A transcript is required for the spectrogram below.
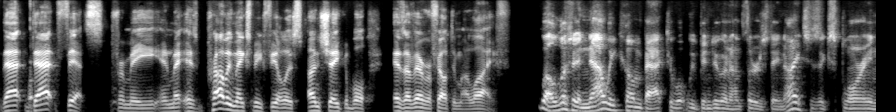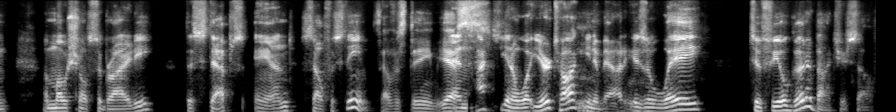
That that fits for me and it probably makes me feel as unshakable as i've ever felt in my life. Well listen now we come back to what we've been doing on thursday nights is exploring emotional sobriety, the steps, and self esteem. Self esteem, yes. And that's, you know, what you're talking about mm-hmm. is a way to feel good about yourself.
